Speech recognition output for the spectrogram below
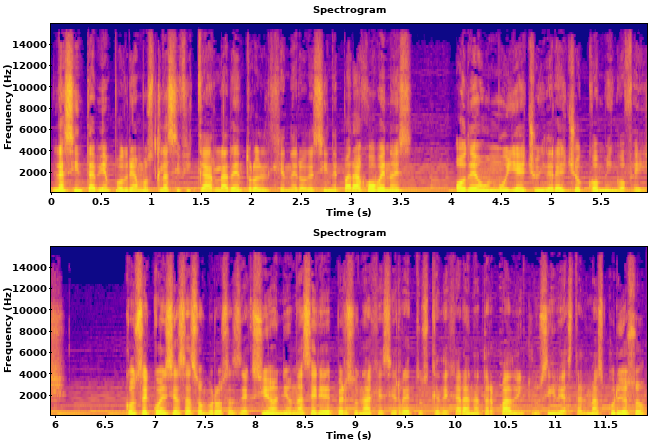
la cinta bien podríamos clasificarla dentro del género de cine para jóvenes o de un muy hecho y derecho coming of age. Consecuencias asombrosas de acción y una serie de personajes y retos que dejarán atrapado inclusive hasta el más curioso,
